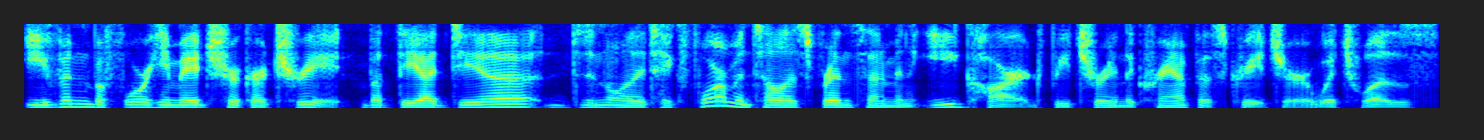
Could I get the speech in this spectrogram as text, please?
even before he made Trick 'r Treat, but the idea didn't really take form until his friend sent him an e-card featuring the Krampus creature, which was,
